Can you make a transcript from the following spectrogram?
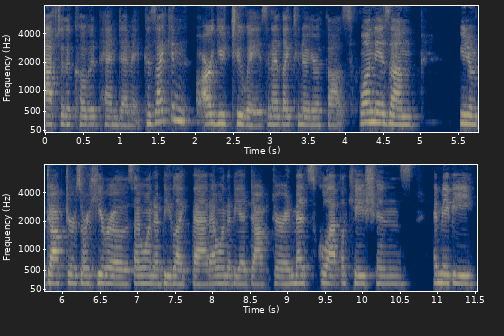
after the COVID pandemic? Because I can argue two ways, and I'd like to know your thoughts. One is, um, you know, doctors are heroes. I want to be like that. I want to be a doctor. And med school applications, and maybe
